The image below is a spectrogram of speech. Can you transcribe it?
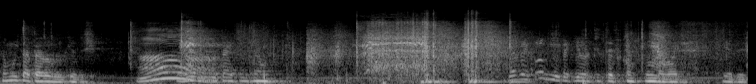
To mój tata robił kiedyś. A, tam... Dziadek lubił takie rzeczy też konsumować kiedyś.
